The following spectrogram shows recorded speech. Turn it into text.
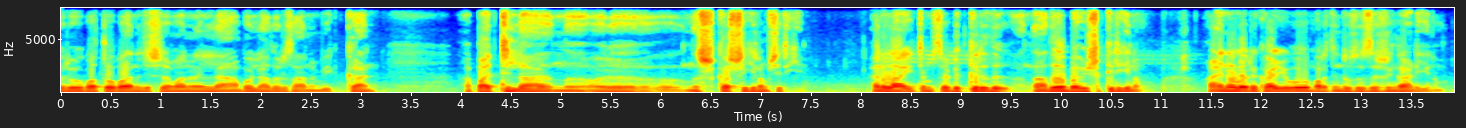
ഒരു പത്തോ പതിനഞ്ച് ശതമാനം ലാഭമില്ലാതെ ഒരു സാധനം വിൽക്കാൻ പറ്റില്ല എന്ന് നിഷ്കർഷിക്കണം ശരിക്കും. അതിനുള്ള ഐറ്റംസ് എടുക്കരുത്. അത് ബഹിഷ്കരിക്കണം. അതിനുള്ളൊരു കഴിവ് മർച്ചന്റ് അസോസിയേഷൻ കാണിക്കണം.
